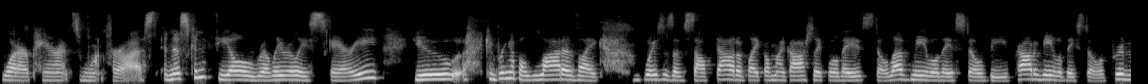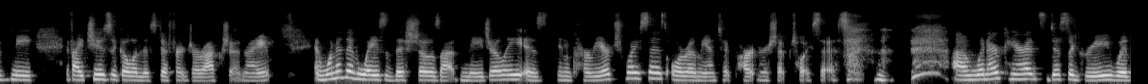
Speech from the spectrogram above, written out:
what our parents want for us. And this can feel really, really scary. You can bring up a lot of like voices of self doubt of like, oh my gosh, like, will they still love me? Will they still be proud of me? Will they still approve of me if I choose to go in this different direction, right? And one of the ways that this shows up majorly is in career choices or romantic partnership choices. um, when our parents disagree with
